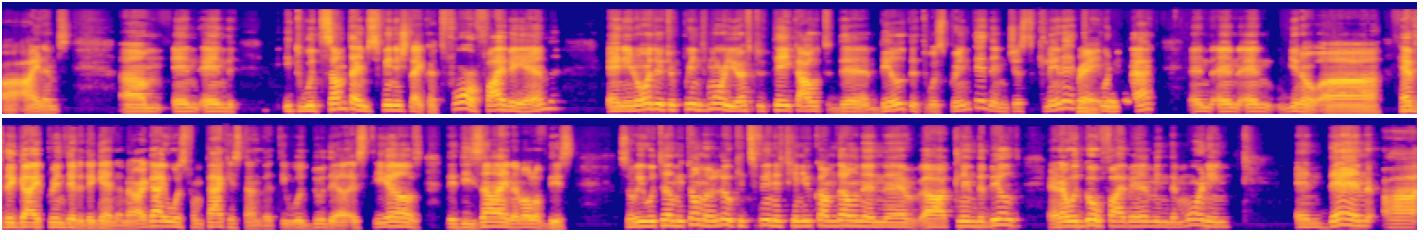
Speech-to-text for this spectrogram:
uh, items. Um, and and it would sometimes finish like at 4 or 5 a.m and in order to print more you have to take out the build that was printed and just clean it right. put it back and and and you know uh have the guy printed it again. And our guy was from pakistan that he would do the stls the design and all of this. So he would tell me tomer look it's finished. Can you come down and uh, uh, clean the build? And i would go 5 a.m in the morning. And then uh,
